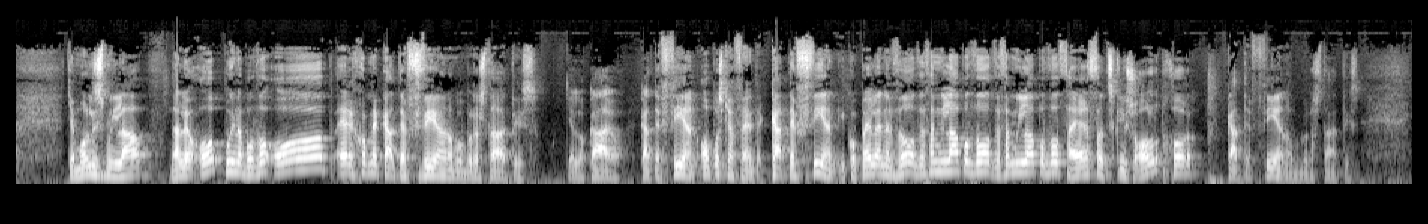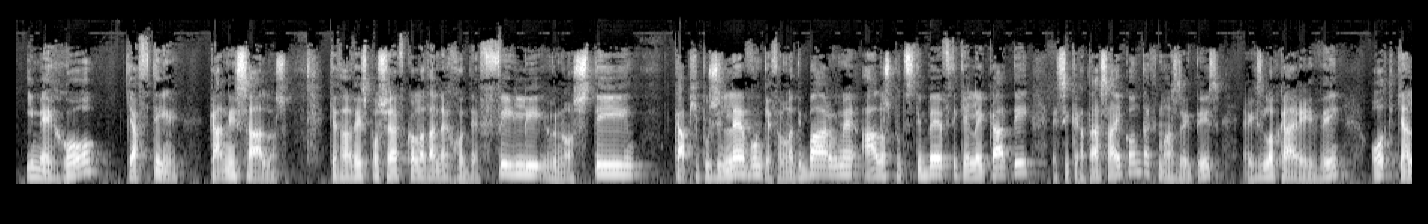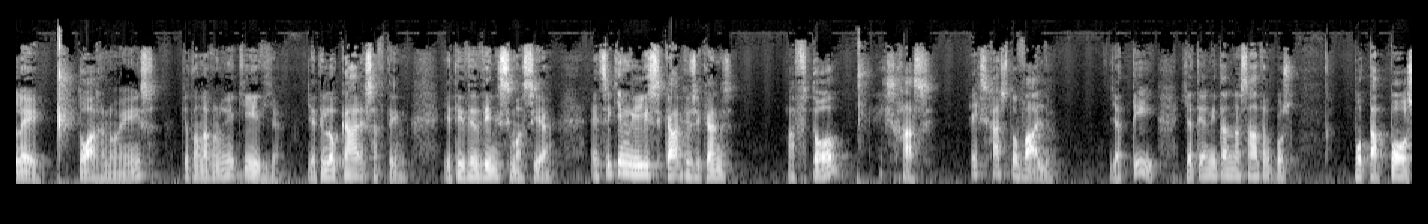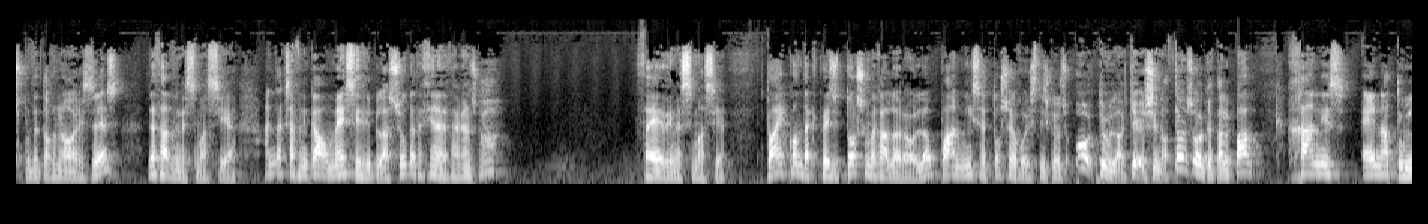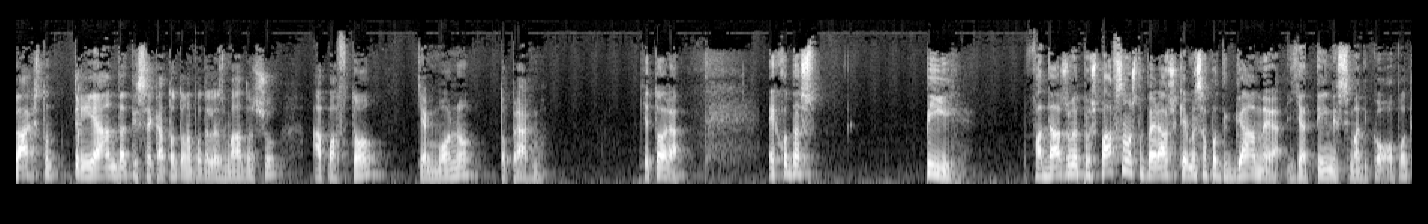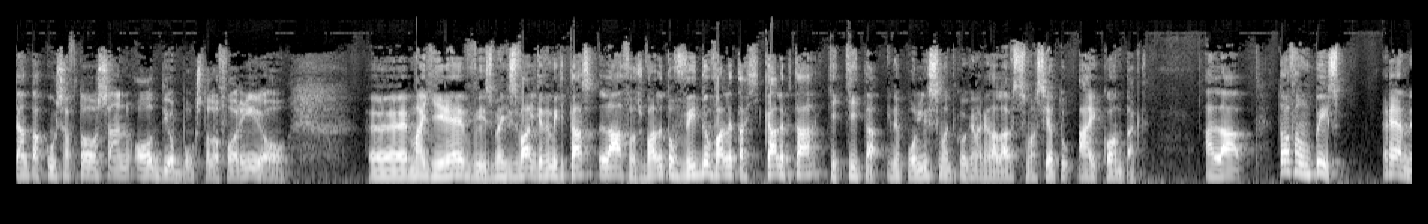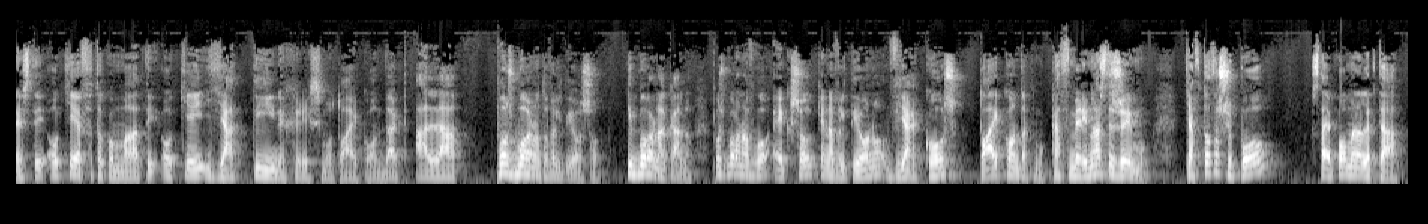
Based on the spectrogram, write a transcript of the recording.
και μόλις μιλάω, να λέω: Ωπ, που είναι από εδώ, Οπ, έρχομαι κατευθείαν από μπροστά της. Και λοκάρω. Κατευθείαν, όπως και αν φαίνεται. Κατευθείαν. Η κοπέλα είναι εδώ, δεν θα μιλάω από εδώ, δεν θα μιλάω από εδώ. Θα έρθω, θα της κλείσω όλο το χώρο. Κατευθείαν από μπροστά της. Είμαι εγώ και αυτή. Κανείς άλλος. Και θα δεις πόσο εύκολα θα έρχονται φίλοι, γνωστοί, κάποιοι που ζηλεύουν και θέλουν να την πάρουν, άλλος που της την πέφτει και λέει κάτι. Εσύ κρατάς eye contact μαζί της, έχεις λοκαρίδι, ό,τι και αν λέει, το αγνοείς, και τον αγνοεί και η ίδια. Γιατί λοκάρεις αυτήν. Γιατί δεν δίνεις σημασία. Έτσι και μιλήσει κάποιος και κάνεις αυτό, έχεις χάσει. Έχεις χάσει το βάλιο. Γιατί; Γιατί αν ήταν ένας άνθρωπος ποταπός που δεν το γνώριζες, δεν θα δίνει σημασία. Αν ήταν ξαφνικά ο Μέση δίπλα σου, κατευθείαν δεν θα κάνεις. Θα έδινε σημασία. Το eye contact παίζει τόσο μεγάλο ρόλο που αν είσαι τόσο εγωιστής και λες: Ω, τι ουλακέ είναι αυτό, κτλ. Χάνεις ένα τουλάχιστον 30% των αποτελεσμάτων σου από αυτό και μόνο το πράγμα. Και τώρα, έχοντας πει, φαντάζομαι προσπάθησα να στο περάσω και μέσα από την κάμερα γιατί είναι σημαντικό. Οπότε αν το ακούς αυτό σαν audiobook στο λεωφορείο, ε, μαγειρεύεις, με έχεις βάλει και δεν με κοιτάς, λάθος. Βάλε το βίντεο, βάλε τα αρχικά λεπτά και κοίτα. Είναι πολύ σημαντικό για να καταλάβεις τη σημασία του eye contact. Αλλά τώρα θα μου πεις, ρε Ανέστη, οκ αυτό το κομμάτι, οκ γιατί είναι χρήσιμο το eye contact, αλλά πώς μπορώ να το βελτιώσω; Τι μπορώ να κάνω, πώς μπορώ να βγω έξω και να βελτιώνω διαρκώς το eye contact μου, καθημερινά στη ζωή μου. Και αυτό θα σου πω στα επόμενα λεπτά.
